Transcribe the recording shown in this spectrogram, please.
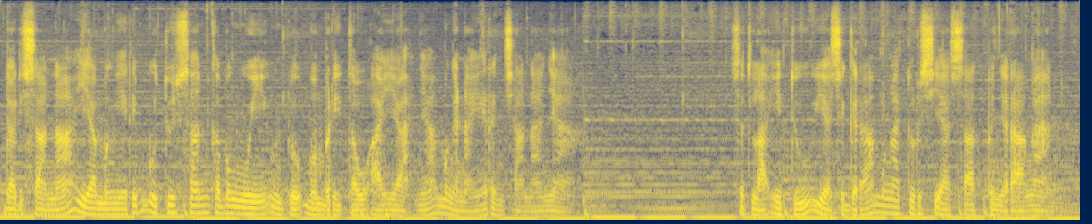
Dari sana ia mengirim utusan ke Mengui untuk memberitahu ayahnya mengenai rencananya. Setelah itu, ia segera mengatur siasat penyerangan.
